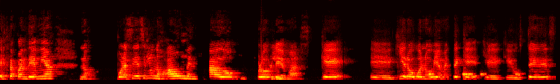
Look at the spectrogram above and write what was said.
esta pandemia nos, por así decirlo, nos ha aumentado problemas que eh, quiero, bueno, obviamente que, que ustedes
